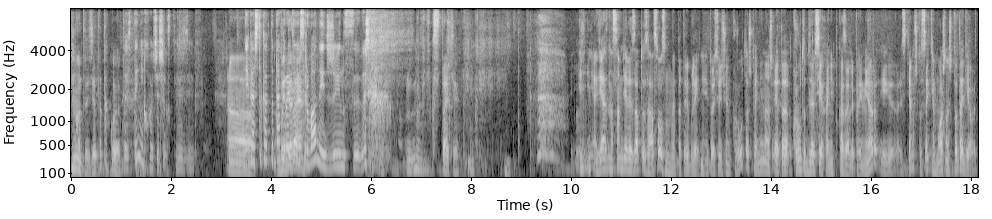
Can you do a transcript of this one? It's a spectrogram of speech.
ну, то есть это такое. То есть ты не хочешь эксклюзив? А, Мне кажется, как-то так выбирая... родились рваные джинсы. Кстати. Я на самом деле за, то, за осознанное потребление. И то есть очень круто, что они наш. Это круто для всех. Они показали пример и с тем, что с этим можно что-то делать.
